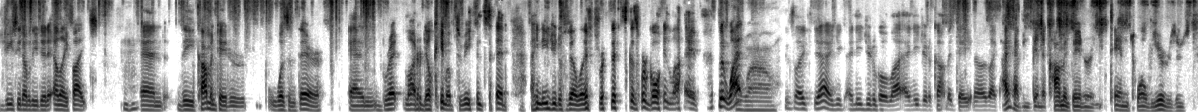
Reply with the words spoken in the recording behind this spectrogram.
GCW did LA Fights, Mhm. and the commentator wasn't there, and Brett Lauderdale came up to me and said, "I need you to fill in for this because we're going live." I said, "What?" Wow. He's like, "Yeah, you, I need you to go live. I need you to commentate." And I was like, "I haven't been a commentator in 10, 12 years. There's,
